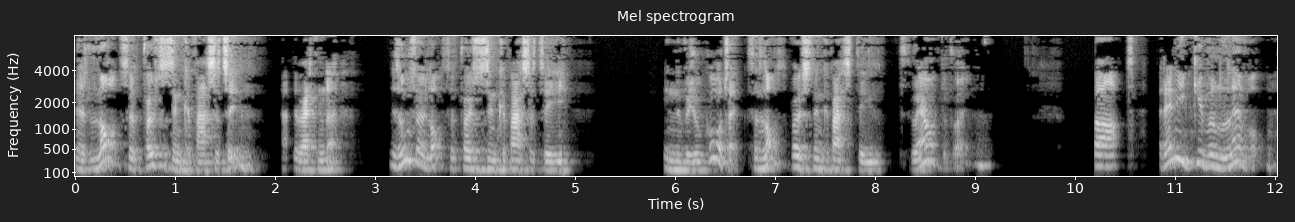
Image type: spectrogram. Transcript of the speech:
there's lots of processing capacity at the retina. There's also lots of processing capacity in the visual cortex and lots of processing capacity throughout the brain. But at any given level,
